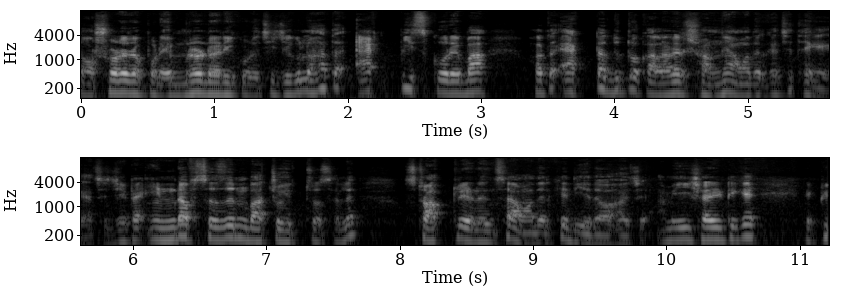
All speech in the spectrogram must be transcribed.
তসরের ওপর এমব্রয়ডারি করেছি, যেগুলো হয়তো এক পিস করে বা হয়তো একটা দুটো কালারের সঙ্গে আমাদের কাছে থেকে গেছে, যেটা এন্ড অফ সিজন বা চৈত্র সেলে স্টক ক্লিয়ারেন্সে আমাদেরকে দিয়ে দেওয়া হয়েছে। আমি এই শাড়িটিকে একটু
